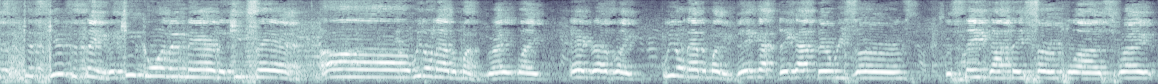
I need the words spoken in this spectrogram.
Because here's the thing, they keep going in there and they keep saying, "Oh, we don't have the money," right? Like Ed Graff's like, "We don't have the money." They got they got their reserves. The state got their surplus, right?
